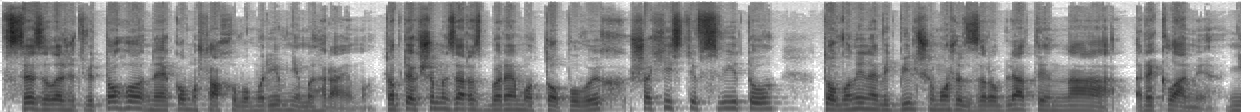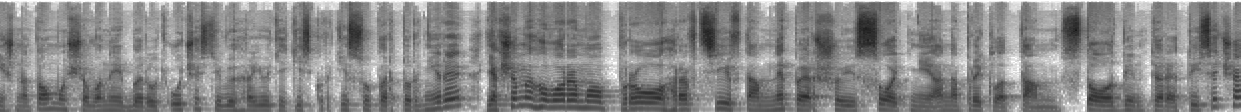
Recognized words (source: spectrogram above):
Все залежить від того, на якому шаховому рівні ми граємо. Тобто, якщо ми зараз беремо топових шахістів світу, то вони навіть більше можуть заробляти на рекламі, ніж на тому, що вони беруть участь і виграють якісь круті супертурніри. Якщо ми говоримо про гравців там не першої сотні, а наприклад там 101-1000,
